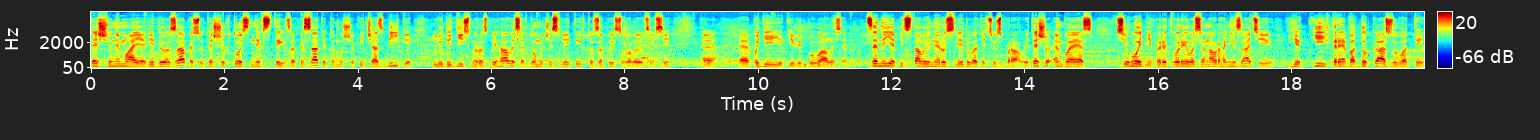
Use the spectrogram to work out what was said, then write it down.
те, що немає відеозапису, те, що хтось не встиг записати, тому що під час бійки люди дійсно розбігалися, в тому числі і ті, хто записували оці всі е, е, події, які відбувалися. Це не є підставою не розслідувати цю справу. І те, що МВС сьогодні перетворилося на організацію, якій треба доказувати.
